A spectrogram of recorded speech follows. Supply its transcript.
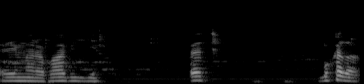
Hey merhaba bilgi. Evet. Bu kadar.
